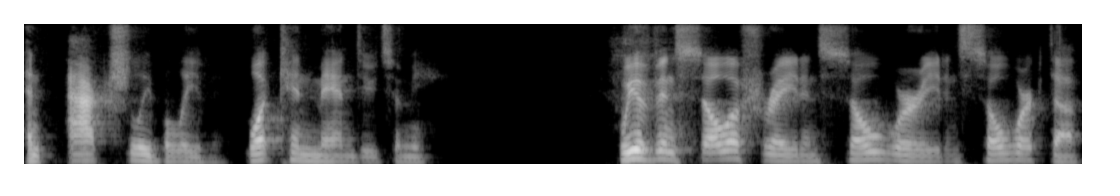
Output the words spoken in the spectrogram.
and actually believe it, what can man do to me? We have been so afraid and so worried and so worked up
